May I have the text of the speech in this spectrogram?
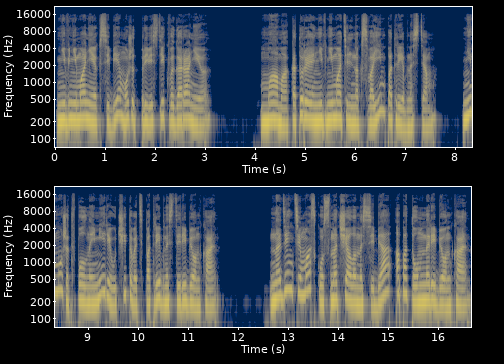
Невнимание к себе может привести к выгоранию. Мама, которая невнимательна к своим потребностям, не может в полной мере учитывать потребности ребенка. Наденьте маску сначала на себя, а потом на ребенка.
